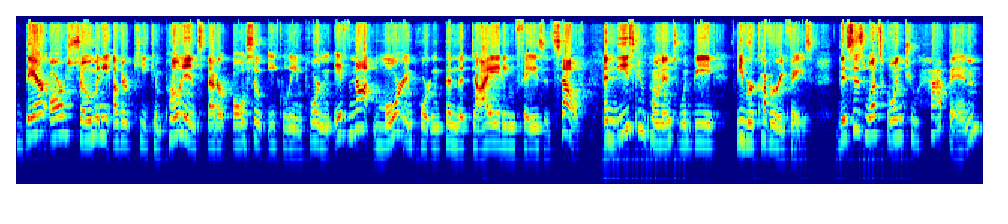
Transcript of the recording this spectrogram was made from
there are so many other key components that are also equally important, if not more important than the dieting phase itself. And these components would be the recovery phase. This is what's going to happen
